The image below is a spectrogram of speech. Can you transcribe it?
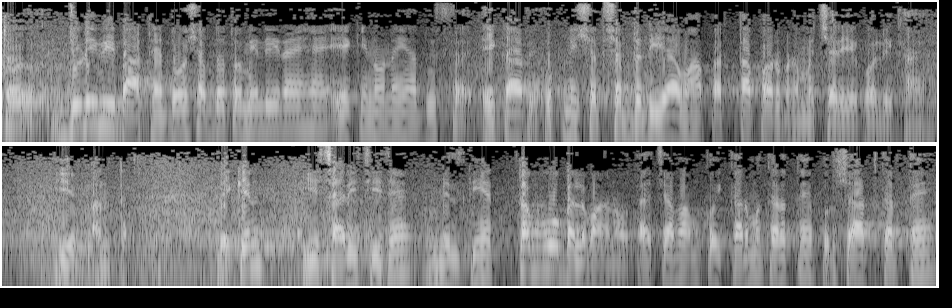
तो जुड़ी हुई बात है, दो शब्द तो मिल ही रहे हैं, एक इन्होंने यहाँ दूसरा, एक उपनिषद शब्द दिया, वहाँ पर तप और ब्रह्मचर्य को लिखा है, ये अंतर। लेकिन ये सारी चीज़ें मिलती हैं, तब वो बलवान होता है, जब हम कोई कर्म करते हैं, पुरुषार्थ करते हैं,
